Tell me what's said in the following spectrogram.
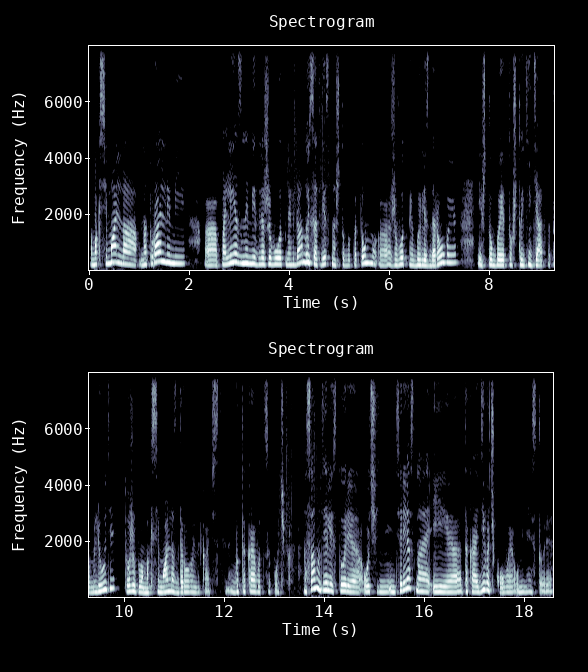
максимально натуральными, полезными для животных, да, ну и, соответственно, чтобы потом а, животные были здоровые, и чтобы то, что едят потом люди, тоже было максимально здоровым и качественным. Вот такая вот цепочка. На самом деле история очень интересная и такая девочковая у меня история.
